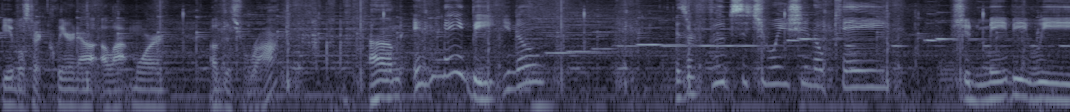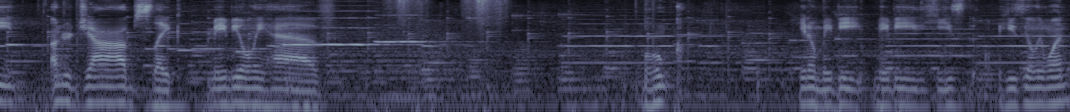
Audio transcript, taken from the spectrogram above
be able to start clearing out a lot more of this rock. Um, and maybe, you know, is our food situation okay? Should maybe we, under jobs, like, maybe only have... Bonk. You know, maybe, maybe he's, he's the only one?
